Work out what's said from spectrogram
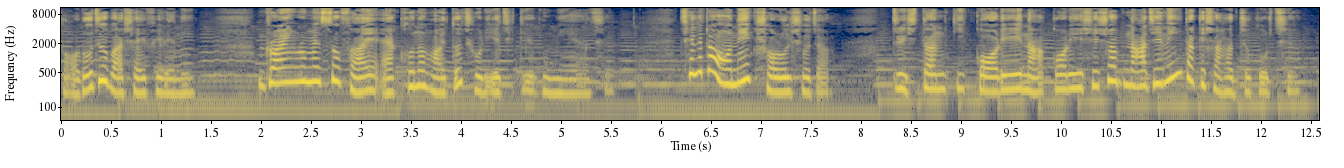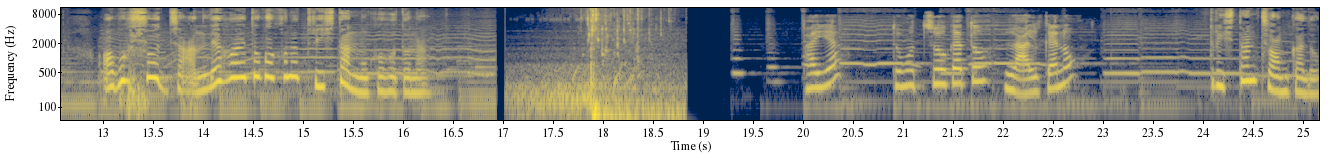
সরোজও বাসায় ফেরেনি। ড্রয়িং রুমের সোফায় এখনও হয়তো ছড়িয়ে ছিটিয়ে ঘুমিয়ে আছে। ছেলেটা অনেক সরল সোজা। তৃষ্টান কি করে না করে সেসব না জেনেই তাকে সাহায্য করছে। অবশ্য জানলে হয়তো কখনো তৃষ্টান মুখ হতো না। ভাইয়া তোমার চোখ এত লাল কেন? তৃষ্টান চমকালো।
